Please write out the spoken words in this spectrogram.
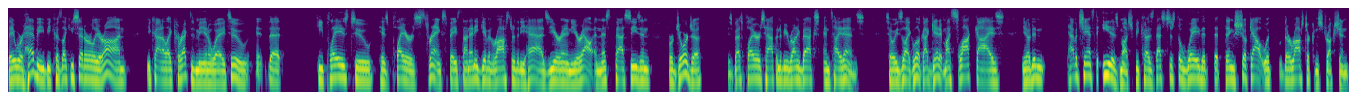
They were heavy because, like you said earlier on, you kind of like corrected me in a way too that he plays to his players' strengths based on any given roster that he has year in and year out. And this past season for Georgia, his best players happen to be running backs and tight ends. So he's like, look, I get it. My slot guys, you know, didn't have a chance to eat as much because that's just the way that that things shook out with their roster construction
